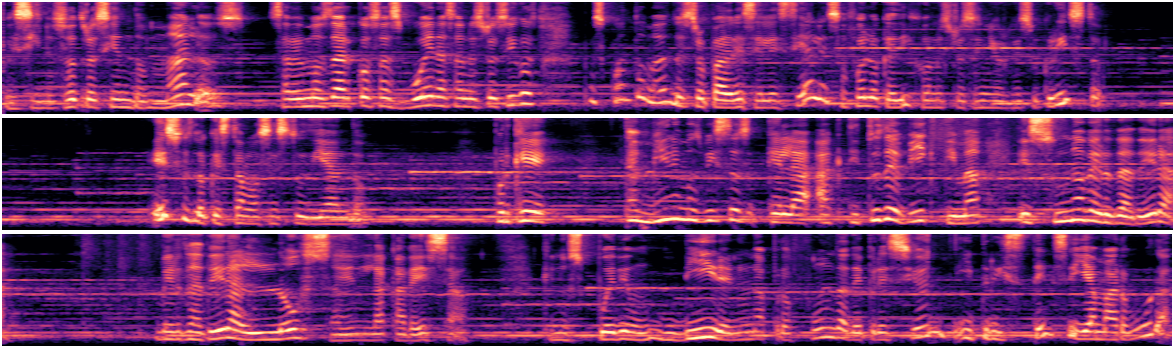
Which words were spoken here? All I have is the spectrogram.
Pues si nosotros siendo malos sabemos dar cosas buenas a nuestros hijos, pues cuánto más nuestro Padre Celestial, eso fue lo que dijo nuestro Señor Jesucristo. Eso es lo que estamos estudiando. Porque también hemos visto que la actitud de víctima es una verdadera, verdadera losa en la cabeza que nos puede hundir en una profunda depresión y tristeza y amargura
